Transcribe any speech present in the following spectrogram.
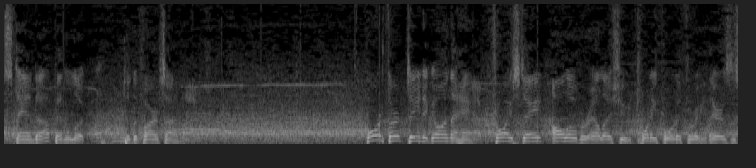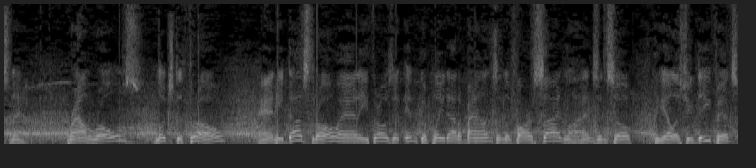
Stand up and look to the far sideline. 4.13 to go in the half. Troy State all over LSU, 24 to 3. There's the snap. Brown rolls, looks to throw, and he does throw, and he throws it incomplete out of bounds in the far sidelines. And so the LSU defense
